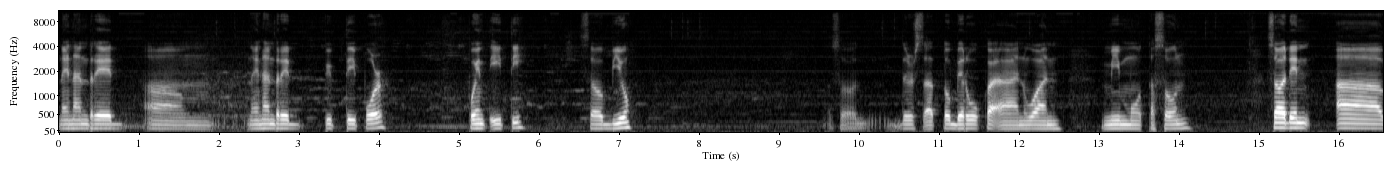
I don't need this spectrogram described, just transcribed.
900 um 954.80 so view. So there's a Toberuka and one Mometasone. So then uh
